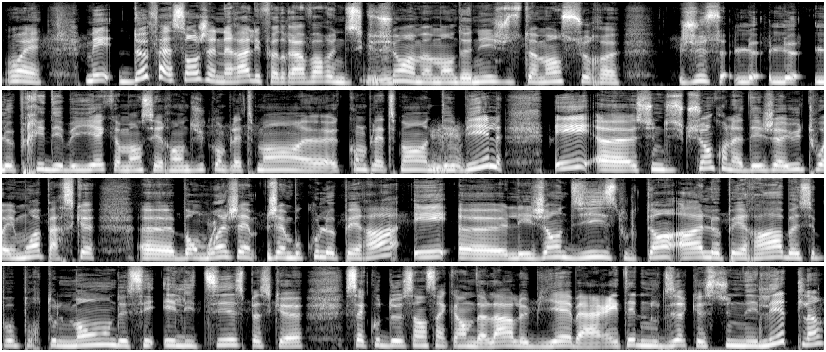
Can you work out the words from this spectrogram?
Ouais, mais de façon générale, il faudrait avoir une discussion à un moment donné justement sur euh, juste le, le, le prix des billets, comment c'est rendu complètement euh, complètement Mhm. débile. Et euh, c'est une discussion qu'on a déjà eue toi et moi parce que euh, bon, moi j'aime beaucoup l'opéra et les gens disent tout le temps ah l'opéra ben c'est pas pour tout le monde, c'est élitiste parce que ça coûte 250 dollars le billet. Ben arrêtez de nous dire que c'est une élite là.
